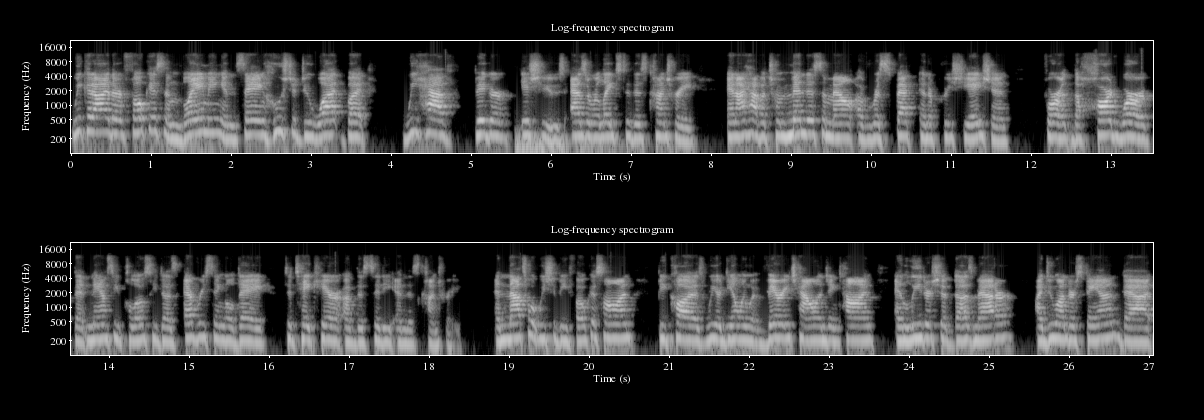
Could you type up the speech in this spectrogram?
we could either focus and blaming and saying who should do what, but we have bigger issues as it relates to this country. And I have a tremendous amount of respect and appreciation for the hard work that Nancy Pelosi does every single day to take care of the city and this country. And that's what we should be focused on because we are dealing with very challenging time and leadership does matter. I do understand that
